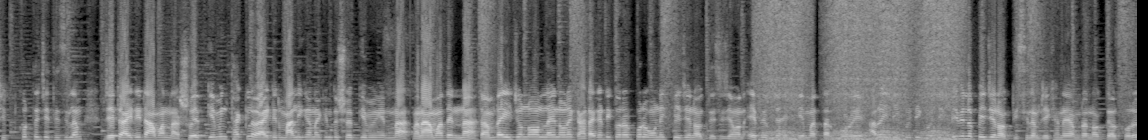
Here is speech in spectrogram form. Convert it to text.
শিফট করতে চেয়েছিলাম, যেহেতু আইডিটা আমার না। শোয়েব গেমিং থাকলেও আইডির মালিকানা কিন্তু শোয়েব গেমিং এর না মানে আমাদের না। তো আমরা এই জন্য অনলাইনে অনেক ঘাটাঘাটি করার পরে অনেক পেজে নক দিয়েছি, যেমন এফ এফ জাহিদ গেমার তারপরে আরও এদিক ওইদিক ওইদিক বিভিন্ন পেজে নক দিছিলাম যেখানে আমরা নক দেওয়ার পরে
